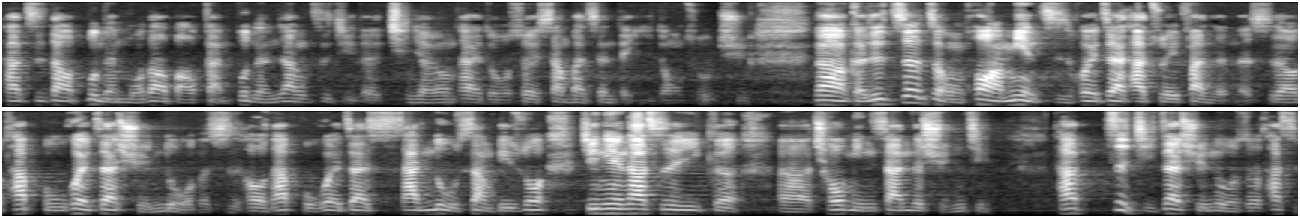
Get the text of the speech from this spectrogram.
他知道不能磨到保杆，不能让自己的前脚用太多，所以上半身得移动出去。那可是这种画面只会在他追犯人的时候，他不会在巡逻的时候，他不会在山路上。比如说今天他是一个呃秋名山的巡警，他自己在巡逻的时候，他是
